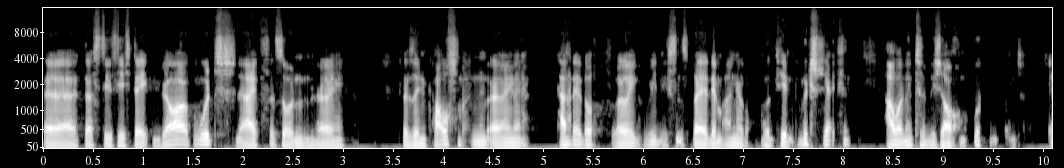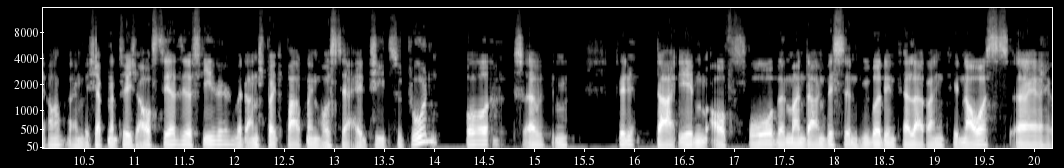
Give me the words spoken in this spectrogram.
äh, dass die sich denken, ja gut, na, für so einen, äh, für so einen Kaufmann, kann er doch wenigstens bei dem anderen Thema mitstechen, aber natürlich auch im Kundenkontakt. Ja, ähm, ich habe natürlich auch sehr, sehr viel mit Ansprechpartnern aus der IT zu tun und ähm, bin da eben auch froh, wenn man da ein bisschen über den Tellerrand hinaus äh,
